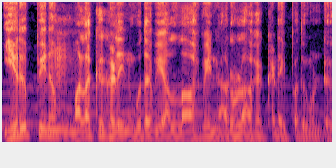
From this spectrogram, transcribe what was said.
இருப்பினும் மலக்குகளின் உதவி அல்லாஹ்வின் அருளாக கிடைப்பது உண்டு.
